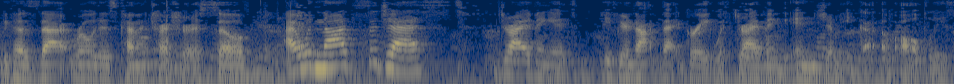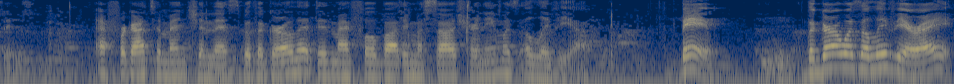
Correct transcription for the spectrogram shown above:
because that road is kind of treacherous. So I would not suggest driving it if you're not that great with driving in Jamaica, of all places. I forgot to mention this, but the girl that did my full body massage, her name was Olivia. Babe, the girl was Olivia, right?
